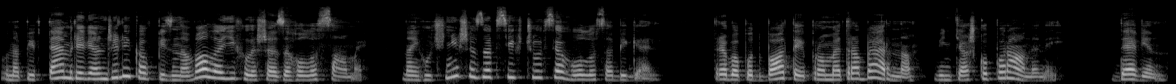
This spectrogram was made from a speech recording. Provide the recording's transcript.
У напівтемряві Анжеліка впізнавала їх лише за голосами. Найгучніше за всіх чувся голос Абігель. Треба подбати про метра Берна, він тяжко поранений. Де він?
